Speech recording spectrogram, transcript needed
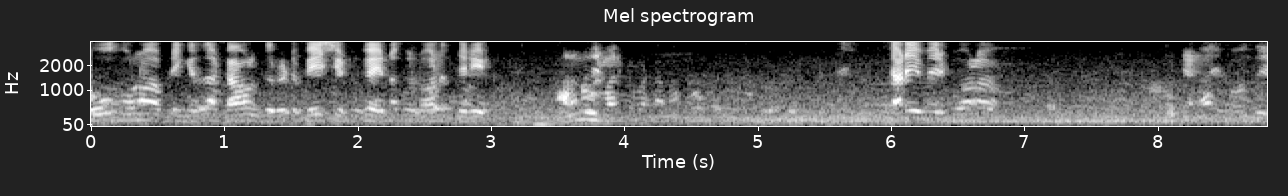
போகணும் அப்படிங்கிறத காவல்துறையிட்ட பேசிட்டு இருக்கேன் என்ன பண்ணுவான்னு தெரியல. அனுமதி மறுக்கப்பட்டானா? தடை மாரி போகலாம் ஓகேண்ணா இப்போ வந்து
